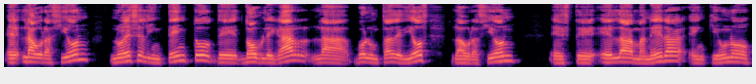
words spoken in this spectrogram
Eh, la oración no es el intento de doblegar la voluntad de Dios. La oración este, es la manera en que uno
